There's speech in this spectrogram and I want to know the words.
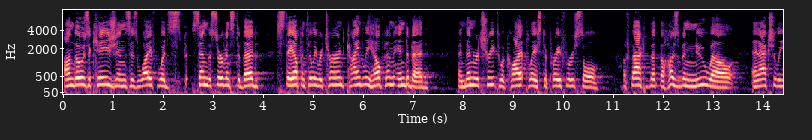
On those occasions, his wife would sp- send the servants to bed, stay up until he returned, kindly help him into bed, and then retreat to a quiet place to pray for his soul, a fact that the husband knew well and actually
